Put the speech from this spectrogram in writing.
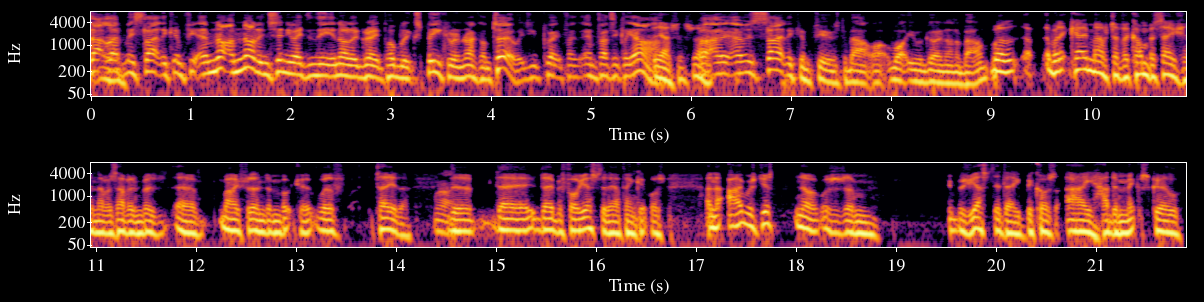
that yeah. left me slightly confused. I'm not. I'm not insinuating that you're not a great public speaker and raconteur, which you quite emphatically are. Yes, that's right. But I, I was slightly confused about what, what you were going on about. Well, uh, when it came out of a conversation I was having with uh, my friend and butcher, Wilf Taylor, Right. the day, day before yesterday, I think it was. And I was just, no, it was, um, it was yesterday because I had a mixed grill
